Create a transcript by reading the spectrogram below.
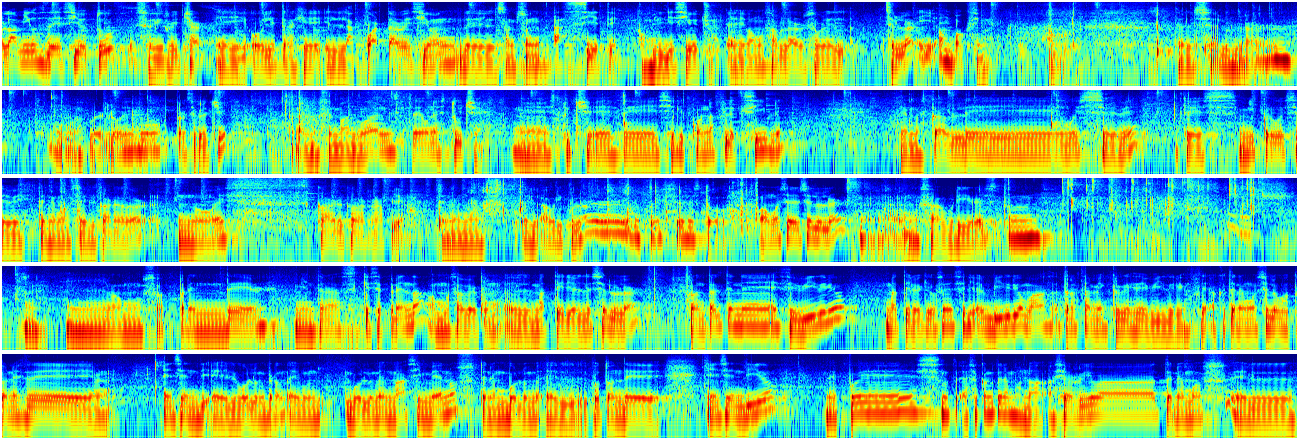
Hola amigos de YouTube, soy Richard. Eh, hoy les traje la cuarta versión del Samsung A7 2018. Eh, vamos a hablar sobre el celular y unboxing. Del celular, vamos a ver luego. Parece que el chip. Tenemos el manual de un estuche. Eh, estuche es de silicona flexible. Tenemos cable USB, es micro USB. Tenemos el cargador, no es carga rápida. Tenemos el auricular después eso es todo. Vamos a hacer el celular. Vamos a abrir esto. Y vamos a prender. Mientras que se prenda vamos a ver el material del celular. Frontal tiene este vidrio. Material que usa sería el vidrio más atrás también creo que es de vidrio. Aquí tenemos los botones de el volumen, perdón, el volumen más y menos, tenemos volumen, el botón de encendido. Después, hacia acá no tenemos nada. Hacia arriba tenemos el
